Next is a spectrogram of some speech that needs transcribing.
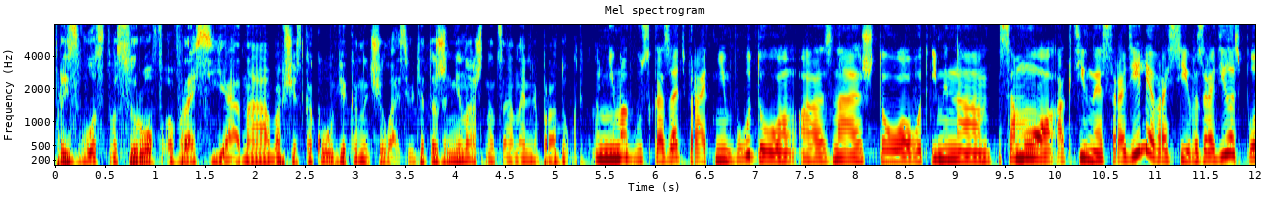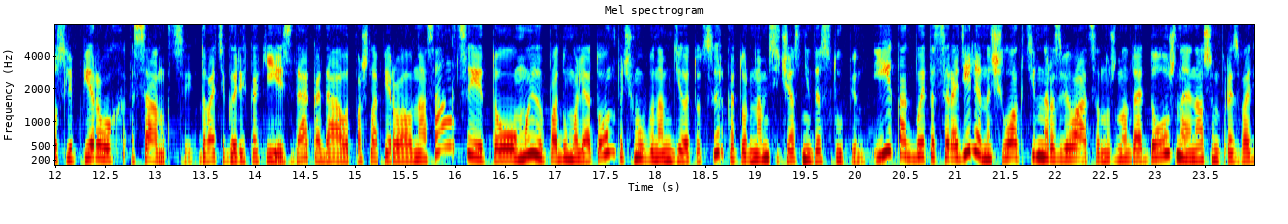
производства сыров в России, она вообще с какого века началась? Ведь это же не наш национальный продукт. Не могу сказать, врать не буду. А, Знаю, что вот именно само активное сыроделие в России возродилось после первых санкций. Давайте говорить как есть, да, когда вот пошла первая волна санкций, то мы подумали о том, почему бы нам делать тот сыр, который нам сейчас недоступен. И как бы это сыроделие начало активно развиваться. Нужно дать должное нашим производителям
